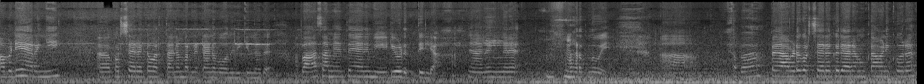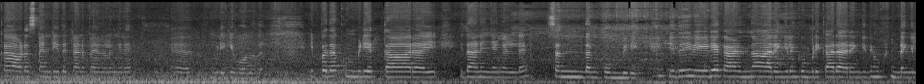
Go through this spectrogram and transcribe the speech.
അവിടെ ഇറങ്ങി കുറച്ച് നേരമൊക്കെ വർത്തമാനം പറഞ്ഞിട്ടാണ് പോന്നിരിക്കുന്നത്. അപ്പോൾ ആ സമയത്ത് ഞാൻ വീഡിയോ എടുത്തില്ല. ഞാനിങ്ങനെ മറന്നുപോയി. അപ്പോൾ ഇപ്പം അവിടെ കുറച്ച് നേരമൊക്കെ ഒരു അരമുക്കാൽ മണിക്കൂറൊക്കെ അവിടെ സ്പെൻഡ് ചെയ്തിട്ടാണ് ഇപ്പോൾ ഞങ്ങളിങ്ങനെ കുമ്പിടിക്ക് പോകുന്നത്. ഇപ്പോൾ ഇതാ കുമ്പിടി എത്താറായി. ഇതാണ് ഞങ്ങളുടെ സ്വന്തം കുമ്പിടി. ഇത് ഈ വീഡിയോ കാണുന്ന ആരെങ്കിലും കുമ്പിടിക്കാരെങ്കിലും ഉണ്ടെങ്കിൽ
